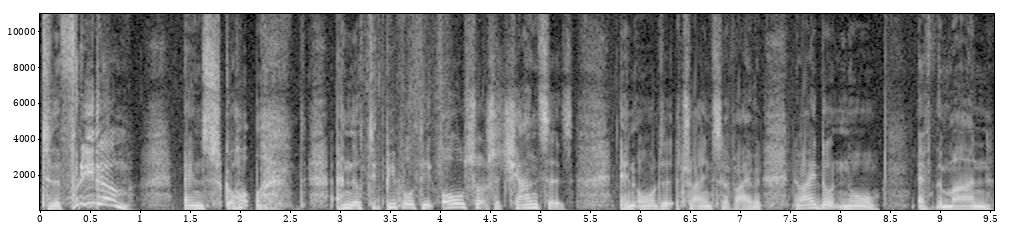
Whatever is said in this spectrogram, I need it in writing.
to the freedom in Scotland. And they'll people take all sorts of chances in order to try and survive now I don't know if the man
